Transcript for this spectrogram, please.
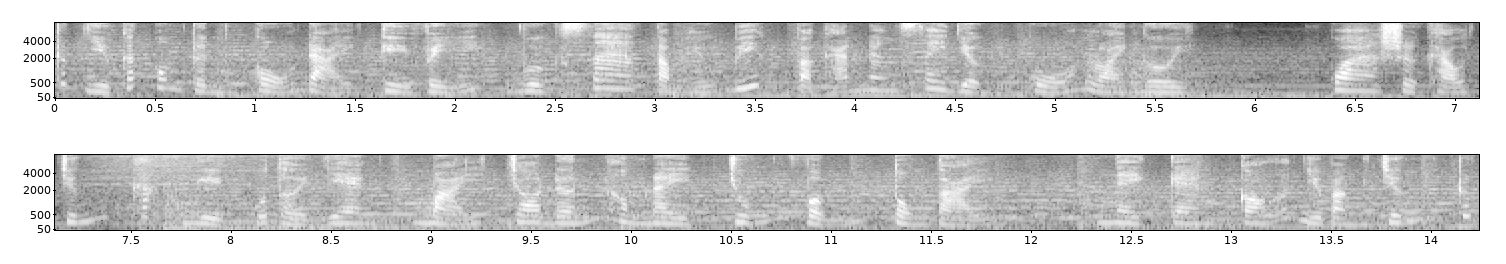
rất nhiều các công trình cổ đại kỳ vĩ vượt xa tầm hiểu biết và khả năng xây dựng của loài người. Qua sự khảo chứng khắc nghiệt của thời gian, mãi cho đến hôm nay chúng vẫn tồn tại. Ngày càng có nhiều bằng chứng rất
